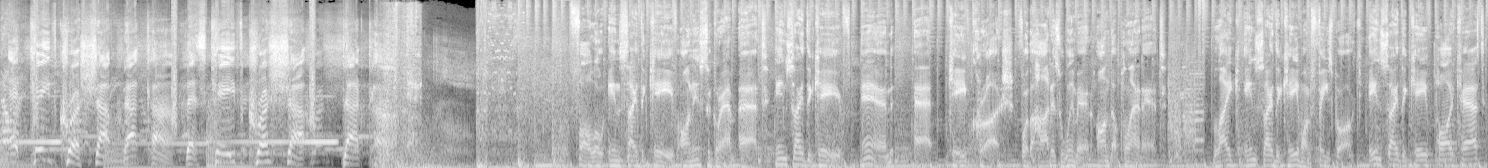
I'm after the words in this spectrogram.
at cavecrushshop.com. That's cavecrushshop.com. Follow Inside the Cave on Instagram at Inside the Cave and at Cave Crush for the hottest women on the planet. Like Inside the Cave on Facebook, Inside the Cave Podcast,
